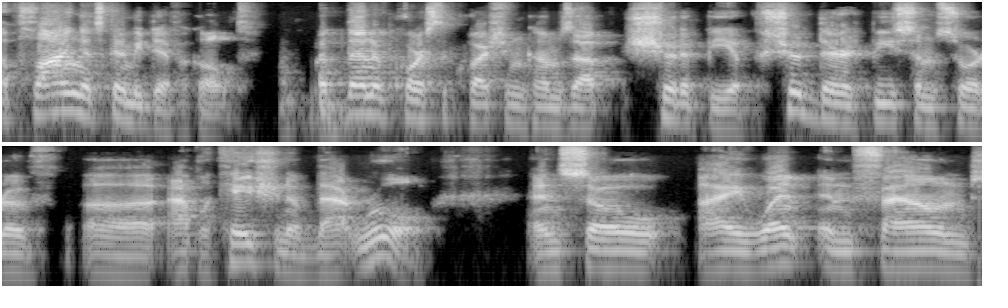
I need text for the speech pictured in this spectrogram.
applying it's going to be difficult. But then, of course, the question comes up: Should it be? Should there be some sort of uh, application of that rule? And so I went and found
